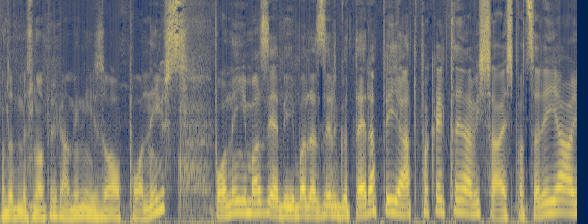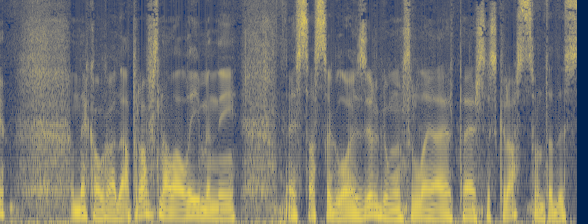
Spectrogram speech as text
Un tad mēs nopirkām mini zooponijus. Ponija mazie bija mana zirgu terapija. Atpakaļ tajā visā es pats arī jāju. Ne kaut kādā profesionālā līmenī es sasagloju zirgu. Mums ir lejā ir pērsis krasts, un tad es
